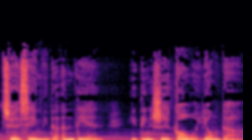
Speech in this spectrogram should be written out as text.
确信你的恩典一定是够我用的，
